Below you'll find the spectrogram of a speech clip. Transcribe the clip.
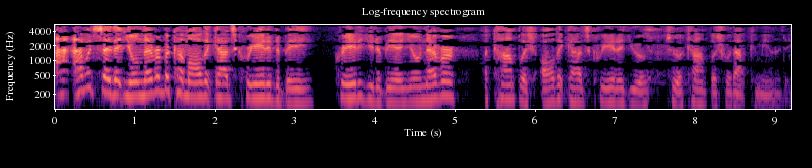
I, I would say that you'll never become all that God's created to be, created you to be, and you'll never accomplish all that God's created you to accomplish without community.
